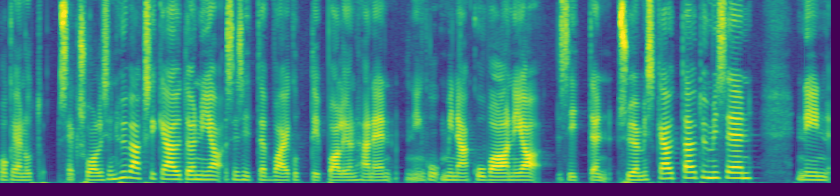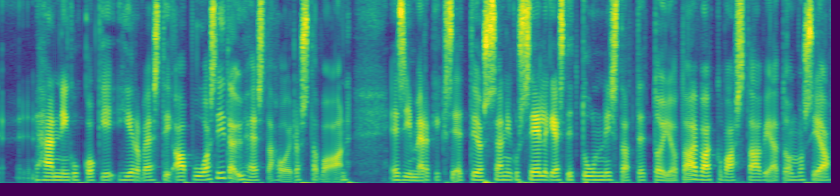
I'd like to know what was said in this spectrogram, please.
kokenut seksuaalisen hyväksikäytön ja se sitten vaikutti paljon hänen niin kuin minäkuvaan ja sitten syömiskäyttäytymiseen, niin hän niin kuin koki hirveästi apua siitä yhdestä hoidosta vaan. Esimerkiksi, että jos sä niin kuin selkeästi tunnistat, että on jotain vaikka vastaavia tuommoisia,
